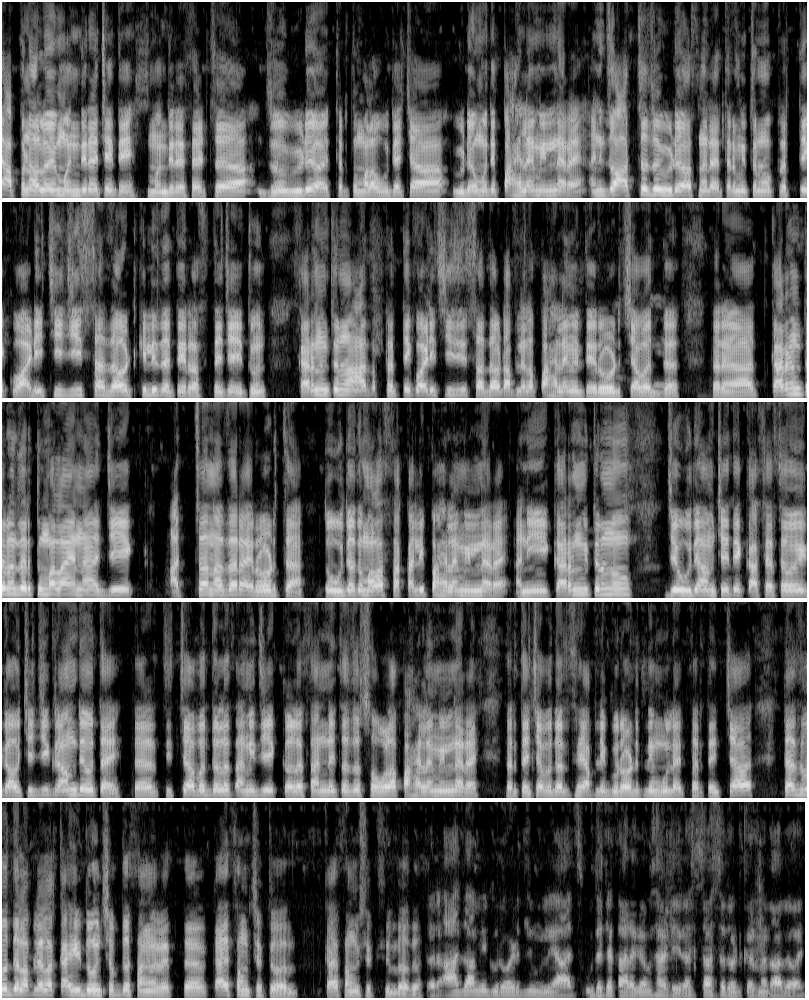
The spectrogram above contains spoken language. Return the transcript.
आपण आलोय मंदिराच्या इथे. मंदिरा साईडचा जो व्हिडिओ आहे तर तुम्हाला उद्याच्या व्हिडिओमध्ये पाहायला मिळणार आहे. आणि जो आजचा जो व्हिडिओ असणार आहे तर मित्रांनो प्रत्येक वाडीची जी सजावट केली जाते रस्त्याच्या इथून कारण मित्रांनो आज प्रत्येक वाडीची जी सजावट आपल्याला पाहायला मिळते रोडच्या बद्दल तर कारण मित्रांनो जर तुम्हाला आहे ना जे आजचा नजारा आहे रोडचा तो उद्या तुम्हाला सकाळी पाहायला मिळणार आहे. आणि कारण मित्रांनो जे उद्या आमच्या इथे कासासवय गावची जी ग्रामदेवता आहे तर तिच्याबद्दलच आम्ही जे कळस आणण्याचा जो सोहळा पाहायला मिळणार आहे तर त्याच्याबद्दल हे आपले गुरवाडीतले मुलं आहेत. तर त्यांच्या त्याचबद्दल आपल्याला काही दोन शब्द सांगणार आहेत. तर काय सांगू शकतो? काय सांगू शकशील दादा? तर आज आम्ही गुरुवाडीतली मुले आज उद्याच्या कार्यक्रमासाठी रस्ता सजावट करण्यात आलो आहे.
